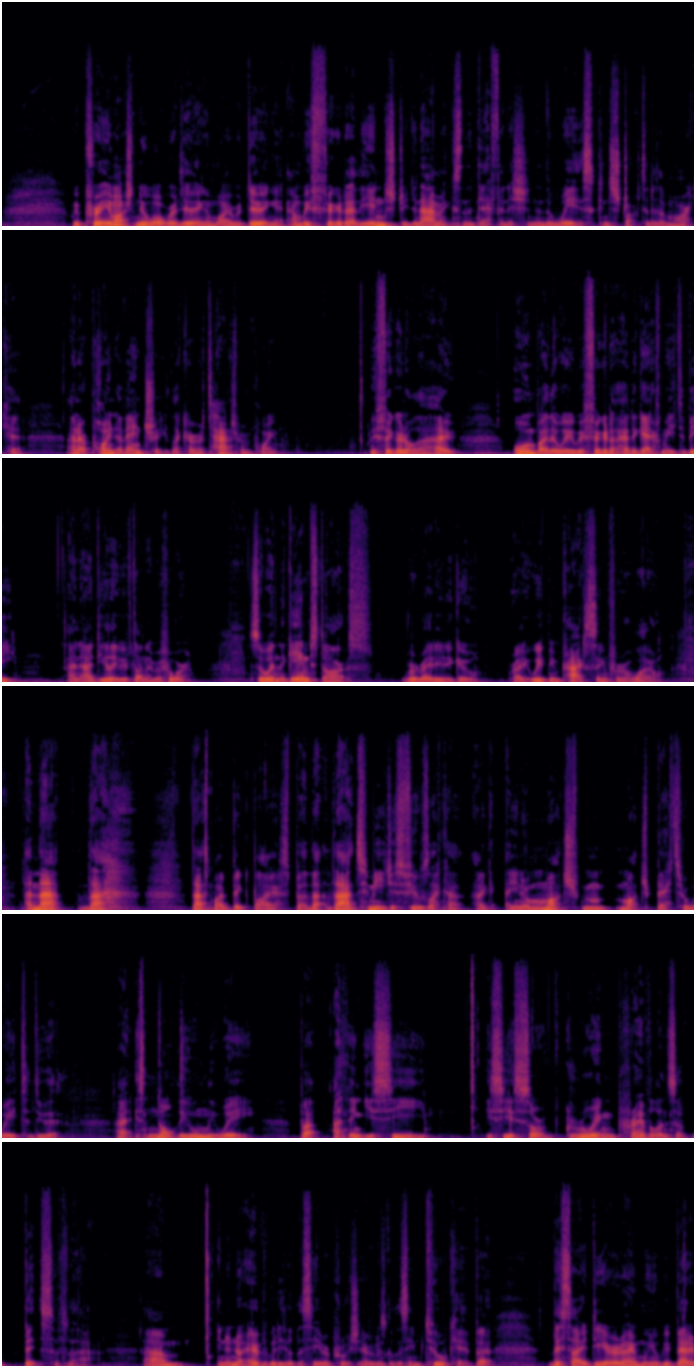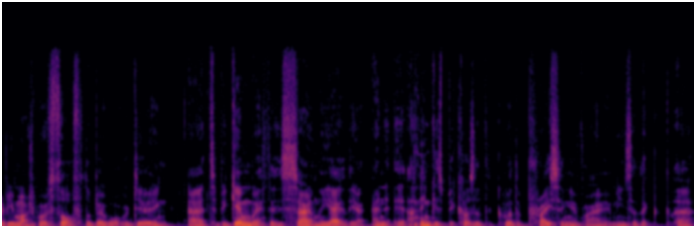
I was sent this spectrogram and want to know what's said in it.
we pretty much know what we're doing and why we're doing it, and we've figured out the industry dynamics and the definition and the way it's constructed as a market, and our point of entry, like our attachment point. We figured all that out oh, and by the way, we figured out how to get from A to B. And ideally, we've done it before. So when the game starts, we're ready to go, right? We've been practicing for a while. And that, that, that's my big bias. But that, that to me just feels like a, a you know, much, m- much better way to do it. Uh, it's not the only way, but I think you see, you see a sort of growing prevalence of bits of that. Um, you know, not everybody's got the same approach. Everyone's got the same toolkit, but this idea around you know, we better be much more thoughtful about what we're doing uh, to begin with is certainly out there, and I think it's because of the, what the pricing environment it means that the, the,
